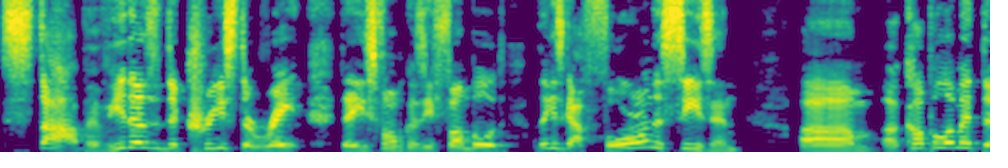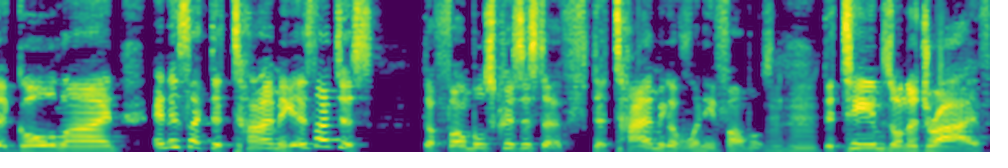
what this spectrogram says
stop, if he doesn't decrease the rate that he's fumbled, because he fumbled, I think he's got four on the season, um, a couple of them at the goal line, and it's like the timing. It's not just the fumbles, Chris, it's the, the timing of when he fumbles. Mm-hmm. The team's on the drive.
